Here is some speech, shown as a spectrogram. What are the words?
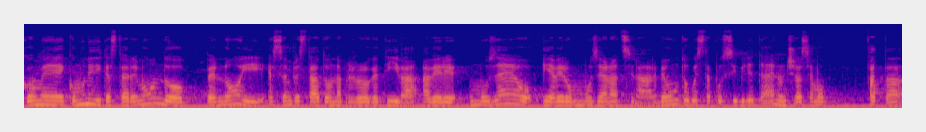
Come comune di Castelremondo per noi è sempre stata una prerogativa avere un museo e avere un museo nazionale. Abbiamo avuto questa possibilità e non ce la siamo fatta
